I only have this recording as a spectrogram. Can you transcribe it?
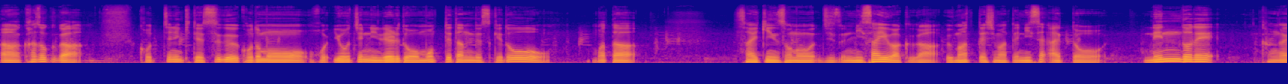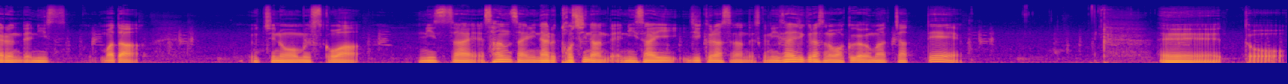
あ家族がこっちに来てすぐ子供を幼稚園に入れると思ってたんですけどまた最近その実2歳枠が埋まってしまって2歳えっと年度で考えるんでまたうちの息子は2歳3歳になる年なんで2歳児クラスなんですけど2歳児クラスの枠が埋まっちゃってえーっと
